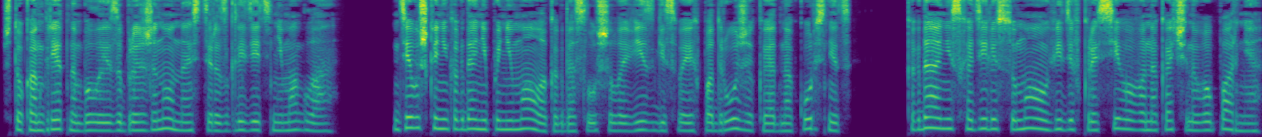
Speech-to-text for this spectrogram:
Что конкретно было изображено, Настя разглядеть не могла. Девушка никогда не понимала, когда слушала визги своих подружек и однокурсниц, когда они сходили с ума, увидев красивого накачанного парня.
